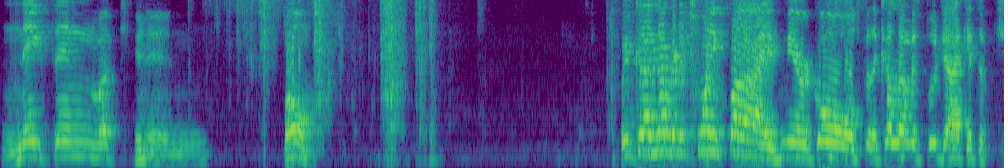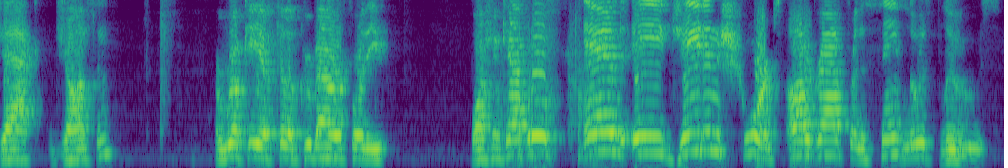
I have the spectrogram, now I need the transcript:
Nathan MacKinnon. Boom. We've got number to 25, Mirror Gold for the Columbus Blue Jackets of Jack Johnson a rookie of Philipp Grubauer for the Washington Capitals, and a Jaden Schwartz autograph for the St. Louis Blues.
